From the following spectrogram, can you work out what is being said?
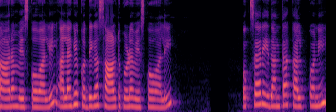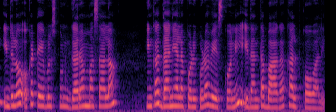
కారం వేసుకోవాలి. అలాగే కొద్దిగా సాల్ట్ కూడా వేసుకోవాలి. ఒకసారి ఇదంతా కలుపుకొని ఇందులో ఒక టేబుల్ స్పూన్ గరం మసాలా ఇంకా ధనియాల పొడి కూడా వేసుకొని ఇదంతా బాగా కలుపుకోవాలి.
